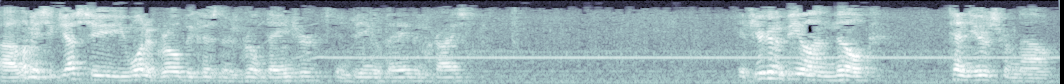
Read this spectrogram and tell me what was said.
Uh, let me suggest to you you want to grow because there's real danger in being a babe in Christ. If you're going to be on milk 10 years from now,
